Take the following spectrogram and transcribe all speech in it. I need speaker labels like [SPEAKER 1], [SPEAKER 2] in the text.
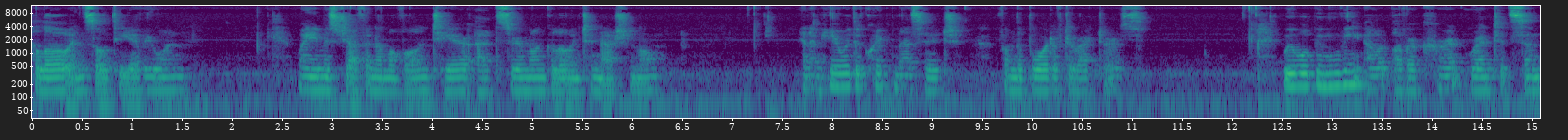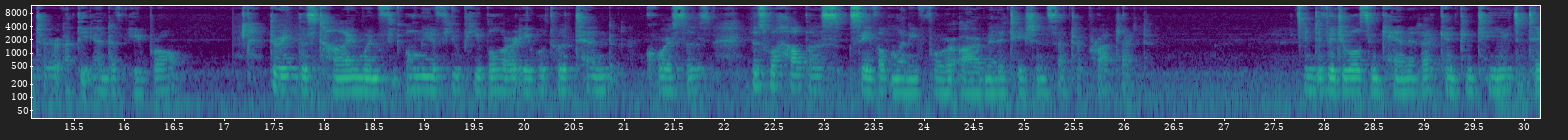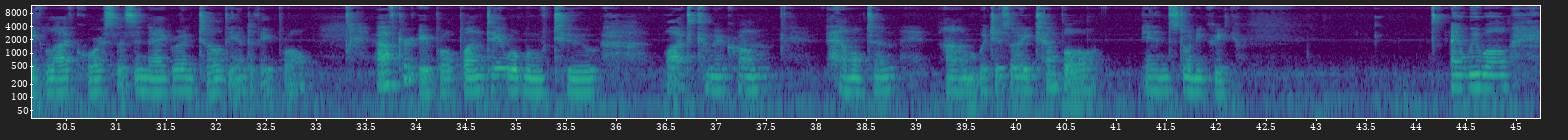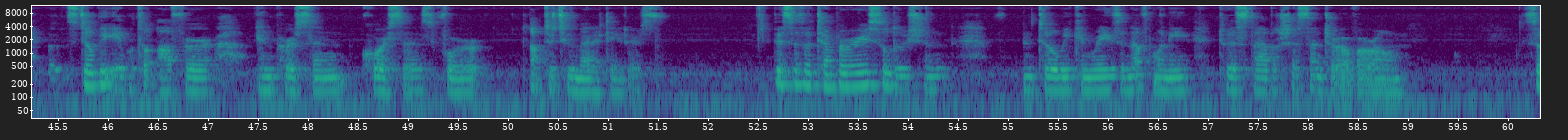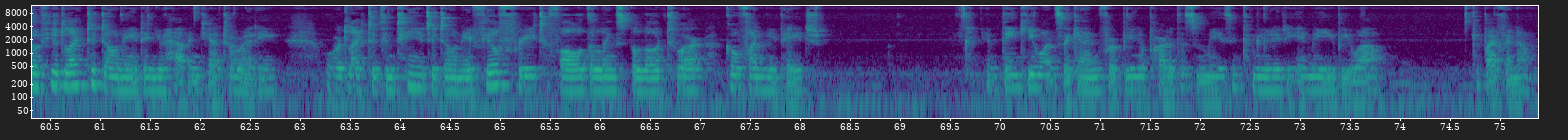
[SPEAKER 1] Hello and Soti everyone. My name is Jeff and I'm a volunteer at Sirimangalo International. And I'm here with a quick message from the Board of Directors. We will be moving out of our current rented center at the end of April. During this time when only a few people are able to attend courses, this will help us save up money for our meditation center project. Individuals in Canada can continue to take live courses in Niagara until the end of April. After April, Bhante will move to Wat Kamikram, Hamilton, um, which is a temple in Stoney Creek. And we will still be able to offer in-person courses for up to two meditators. This is a temporary solution until we can raise enough money to establish a center of our own. So if you'd like to donate and you haven't yet already, or would like to continue to donate, feel free to follow the links below to our GoFundMe page. And thank you once again for being a part of this amazing community and may you be well. Goodbye for now.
